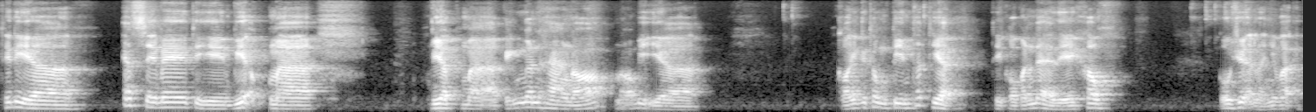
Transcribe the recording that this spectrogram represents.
Thế thì ờ, uh, SCB thì việc mà việc mà cái ngân hàng đó nó bị uh, có những cái thông tin thất thiệt thì có vấn đề gì hay không? Câu chuyện là như vậy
